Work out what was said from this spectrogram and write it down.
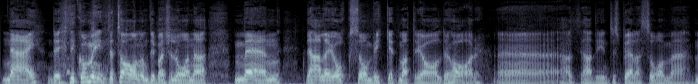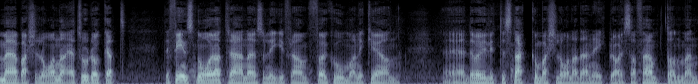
Nej, det, det kommer inte ta honom till Barcelona Men det handlar ju också om vilket material du har. Eh, han hade ju inte spelat så med, med Barcelona. Jag tror dock att det finns några tränare som ligger framför Koman i kön. Eh, det var ju lite snack om Barcelona där när det gick bra i SA-15 men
